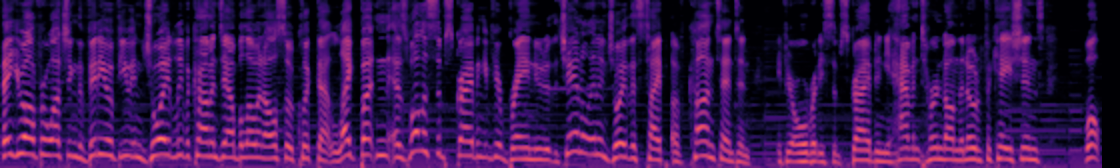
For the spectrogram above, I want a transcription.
Thank you all for watching the video. If you enjoyed, leave a comment down below and also click that like button, as well as subscribing if you're brand new to the channel and enjoy this type of content. And if you're already subscribed and you haven't turned on the notifications, well,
